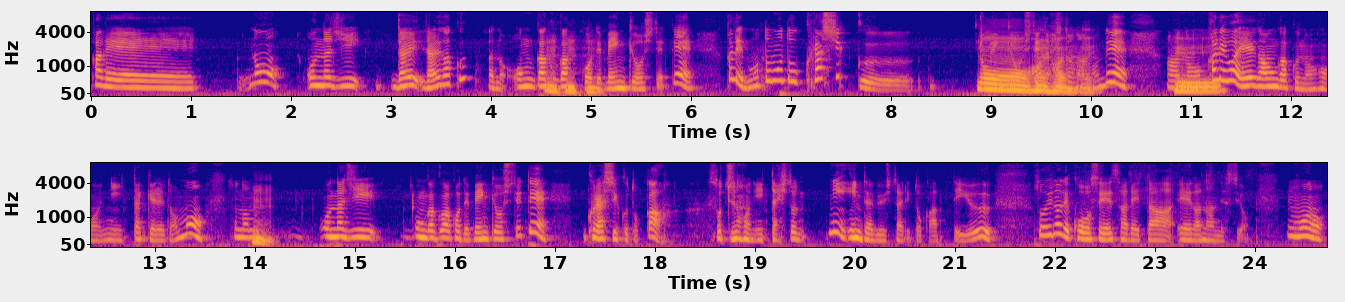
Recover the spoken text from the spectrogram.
彼の同じ大大学？あの音楽学校で勉強してて、彼もともとクラシックの勉強をしてた人なので、あへのー彼は映画音楽の方に行ったけれどもその、うん同じ音楽学校で勉強しててクラシックとかそっちの方に行った人にインタビューしたりとかっていうそういうので構成された映画なんですよ。も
